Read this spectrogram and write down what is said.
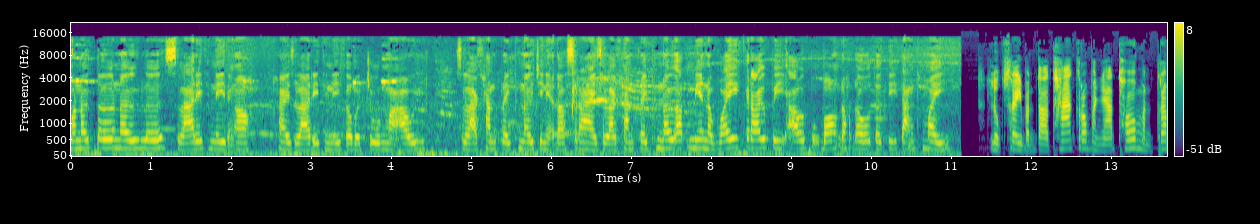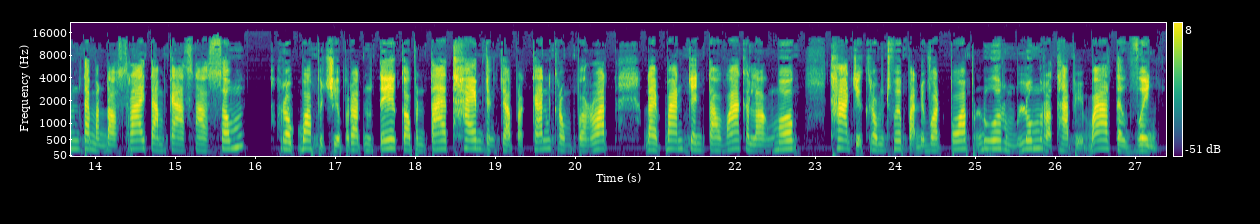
មកនៅទៅនៅលើសាលារាជធានីទាំងអស់ហើយសាលារាជធានីក៏បញ្ជូនមកឲ្យ សាលាខណ្ឌព្រៃភ្នៅជាអ្នកដោះស្រាយសាលាខណ្ឌព្រៃភ្នៅអត់មានអ្វីក្រៅពីឲ្យពួកបងដោះដូរទៅទីតាំងថ្មីលោកស្រីបន្តថាក្រមអាជ្ញាធរមិនត្រឹមតែមិនដោះស្រាយតាមការស្នើសុំរបស់ប្រជាប្រដ្ឋនោះទេក៏ប៉ុន្តែថែមទាំងចាប់ប្រកាន់ក្រមបរដ្ឋដែលបានចេញតវ៉ាកន្លងមក ថាជាក្រមធ្វើបដិវត្តពណ៌ផ្ដួលរំលំរដ្ឋាភិបាលទៅវិញ។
